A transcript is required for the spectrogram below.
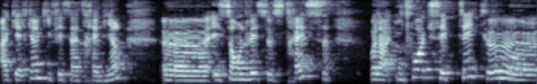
à quelqu'un qui fait ça très bien euh, et s'enlever ce stress voilà, il faut accepter que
